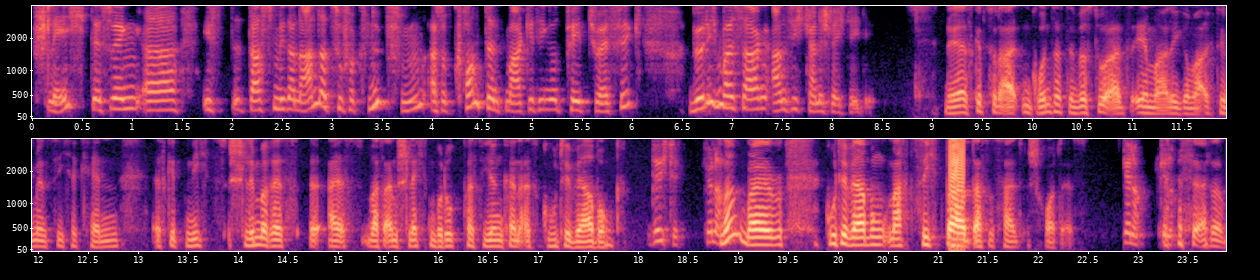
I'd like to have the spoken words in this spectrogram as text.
schlecht. Deswegen äh, ist das miteinander zu verknüpfen, also Content Marketing und Paid Traffic, würde ich mal sagen, an sich keine schlechte Idee. Naja, es gibt so einen alten Grundsatz, den wirst du als ehemaliger Marketingmensch sicher kennen. Es gibt nichts Schlimmeres, äh, als was einem schlechten Produkt passieren kann, als gute Werbung. Richtig, genau. Ne? Weil gute Werbung macht sichtbar, dass es halt Schrott ist. Genau, genau. Also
